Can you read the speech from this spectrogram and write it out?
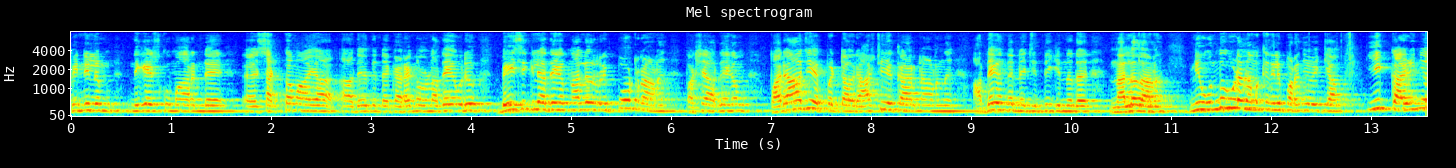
പിന്നിലും നികേഷ് കുമാറിന്റെ ശക്തമായ അദ്ദേഹത്തിന്റെ കരങ്ങളുണ്ട്. അദ്ദേഹം ഒരു ബേസിക്കലി അദ്ദേഹം നല്ലൊരു റിപ്പോർട്ടറാണ്. പക്ഷേ അദ്ദേഹം പരാജയപ്പെട്ട രാഷ്ട്രീയക്കാരനാണെന്ന് അദ്ദേഹം തന്നെ ചിന്തിക്കുന്നത് നല്ലതാണ്. ഇനി ഒന്നുകൂടെ നമുക്കിതിൽ പറഞ്ഞു വയ്ക്കാം ഈ കഴിഞ്ഞ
